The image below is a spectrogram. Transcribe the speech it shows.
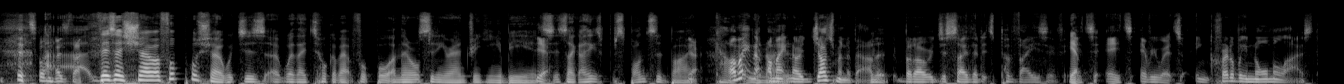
it's almost Uh, done. there's a show, a football show, which is uh, where they talk about football and they're all sitting around drinking a beer. It's, Yeah. it's like I think it's sponsored by. Yeah. I make no, I make no judgment about Mm. it, but I would just say that it's pervasive. Yep. It's it's everywhere. It's incredibly normalized.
